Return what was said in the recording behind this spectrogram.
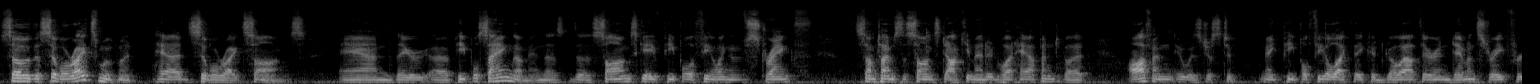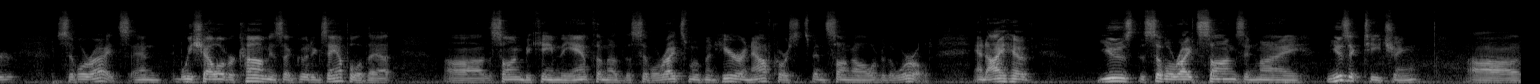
So the civil rights movement had civil rights songs, and they, uh, people sang them, and the, the songs gave people a feeling of strength. Sometimes the songs documented what happened, but often it was just to make people feel like they could go out there and demonstrate for civil rights. And We Shall Overcome is a good example of that. Uh, the song became the anthem of the civil rights movement here, and now, of course, it's been sung all over the world. And I have used the civil rights songs in my music teaching, uh,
